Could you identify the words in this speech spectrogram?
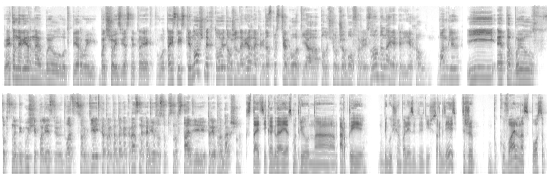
Это, наверное, был вот первый большой известный проект. Вот. А если из киношных, то это уже, наверное, когда спустя год я получил джоб-оффер из Лондона, я переехал в Англию. И это был, собственно, «Бегущий по лезвию 2049», который тогда как раз находился, собственно, в стадии препродакшена. Кстати, когда я смотрю на арты бегущему по лезвию 2049, ты же буквально способ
